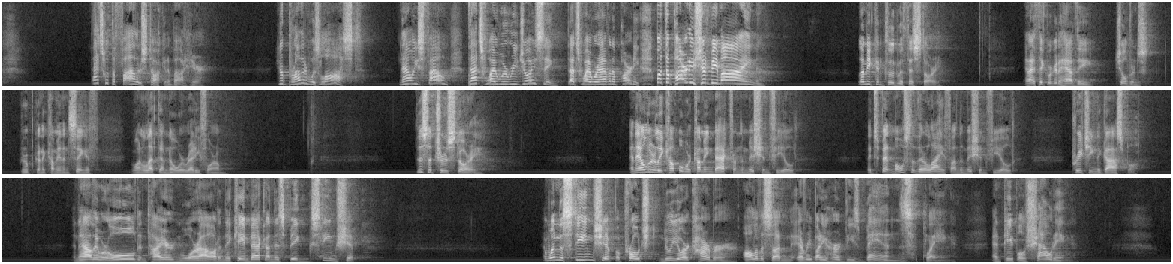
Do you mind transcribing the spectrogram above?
That's what the Father's talking about here. Your brother was lost. Now he's found. That's why we're rejoicing. That's why we're having a party. But the party should be mine. Let me conclude with this story. And I think we're going to have the children's group going to come in and sing if you want to let them know we're ready for them. This is a true story. An elderly couple were coming back from the mission field. They'd spent most of their life on the mission field preaching the gospel. And now they were old and tired and wore out, and they came back on this big steamship and when the steamship approached New York Harbor, all of a sudden everybody heard these bands playing and people shouting.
